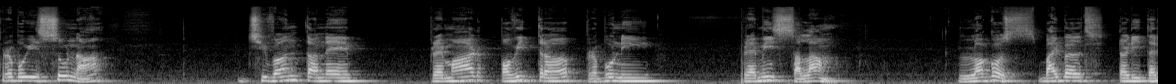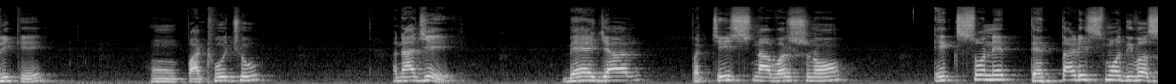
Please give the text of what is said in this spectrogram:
પ્રભુ ઈસુના જીવંત અને પ્રેમાળ પવિત્ર પ્રભુની પ્રેમી સલામ, લોગોસ બાઇબલ સ્ટડી તરીકે હું પાઠવું છું. અને આજે બે હજાર પચીસના વર્ષનો એકસો ને તેતાળીસમો દિવસ,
